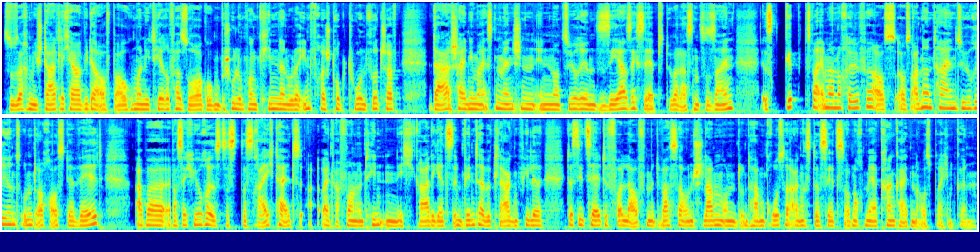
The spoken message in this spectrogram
so Sachen wie staatlicher Wiederaufbau, humanitäre Versorgung, Beschulung von Kindern oder Infrastruktur und Wirtschaft, da scheinen die meisten Menschen in Nordsyrien sehr sich selbst überlassen zu sein. Es gibt zwar immer noch Hilfe aus, aus anderen Teilen Syriens und auch aus der Welt, aber was ich höre, ist, dass das reicht halt einfach vorne und hinten nicht. Gerade jetzt im Winter beklagen viele, dass die Zelte volllaufen mit Wasser und Schlamm und, und haben große Angst, dass jetzt auch noch mehr Krankheiten ausbrechen können.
